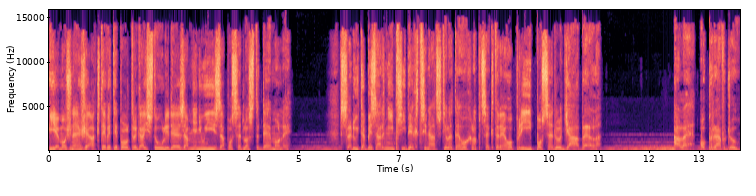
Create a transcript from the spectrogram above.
Je možné, že aktivity poltergeistů lidé zaměňují za posedlost démony. Sledujte bizarní příběh 13-letého chlapce, kterého prý posedl ďábel. Ale opravdu?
